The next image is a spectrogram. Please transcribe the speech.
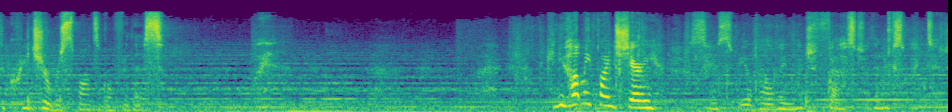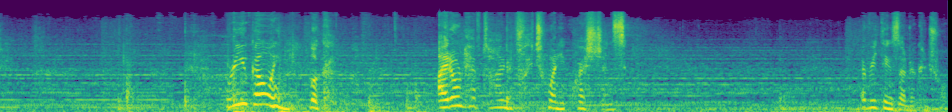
The creature responsible for this. Can you help me find Sherry? Seems to be evolving much faster than expected. Where are you going? Look, I don't have time to play 20 questions. Everything's under control.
